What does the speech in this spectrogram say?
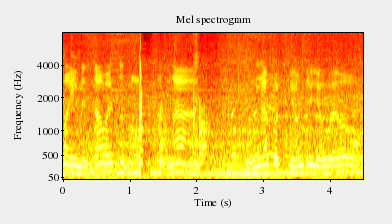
pavimentado esto, no, es una, es una cuestión que yo veo.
